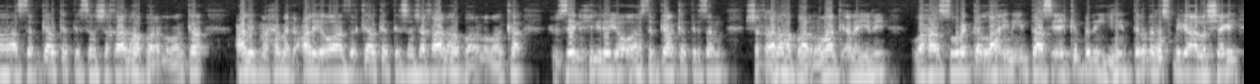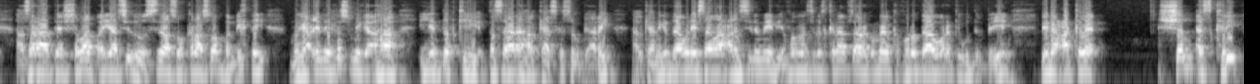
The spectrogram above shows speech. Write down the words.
ahaa sarkaal ka tirsan shaqaalaha baarlamaanka cali maxamed cali oo ah sarkaal ka tirsan shaqaalaha baarlamaanka xuseen xiirey oo ah sarkaal ka tirsan shaqaalaha baarlamaanka ayaa yidhi waxaa suuragal ah in intaasi ay ka badan yihiin tirada rasmiga ah la sheegay. Hase ahaatee shabaab ayaa sidoo sidaas oo kalea soo bandhigtay. Magacyadii rasmiga ahaa iyo dadkii khasaaraha halkaas ka soo gaaray. Halkaa naga daawanaysaa waa calansida media. Fadlan subscribe saarku meelka furada wararkii ugu dambeeyey dhinaca kale shan askari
